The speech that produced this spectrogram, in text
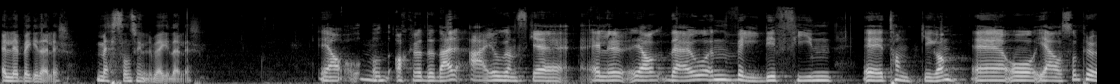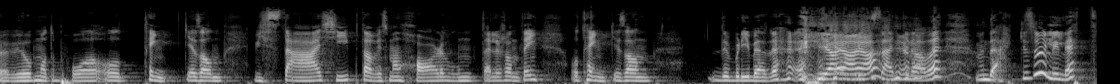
Eller begge deler. Mest sannsynlig begge deler. Ja, og, og akkurat det der er jo ganske Eller ja, det er jo en veldig fin eh, tankegang. Eh, og jeg også prøver jo på en måte på å tenke sånn Hvis det er kjipt, da, hvis man har det vondt eller sånne ting, å tenke sånn det blir bedre. Ja, ja, ja. Jeg blir sterkere av det. Men det er ikke så veldig lett.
